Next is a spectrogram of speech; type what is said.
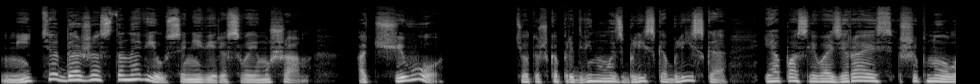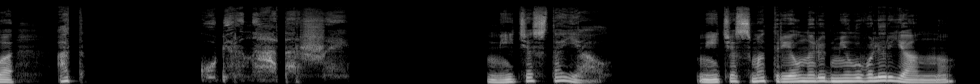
Митя даже остановился, не веря своим ушам. «Отчего?» Тетушка придвинулась близко-близко и, опасливо озираясь, шепнула «От губернаторши». Митя стоял. Митя смотрел на Людмилу Валерьянну,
